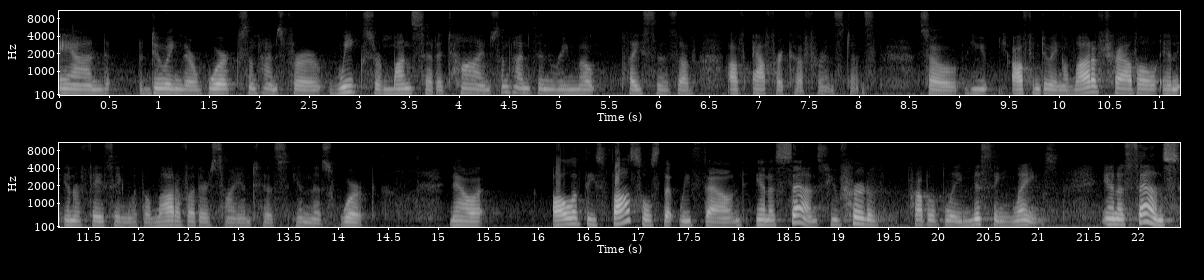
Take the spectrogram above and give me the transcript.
and doing their work sometimes for weeks or months at a time, sometimes in remote places of, of Africa, for instance. So you often doing a lot of travel and interfacing with a lot of other scientists in this work. Now, all of these fossils that we've found, in a sense, you've heard of probably missing links. In a sense,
